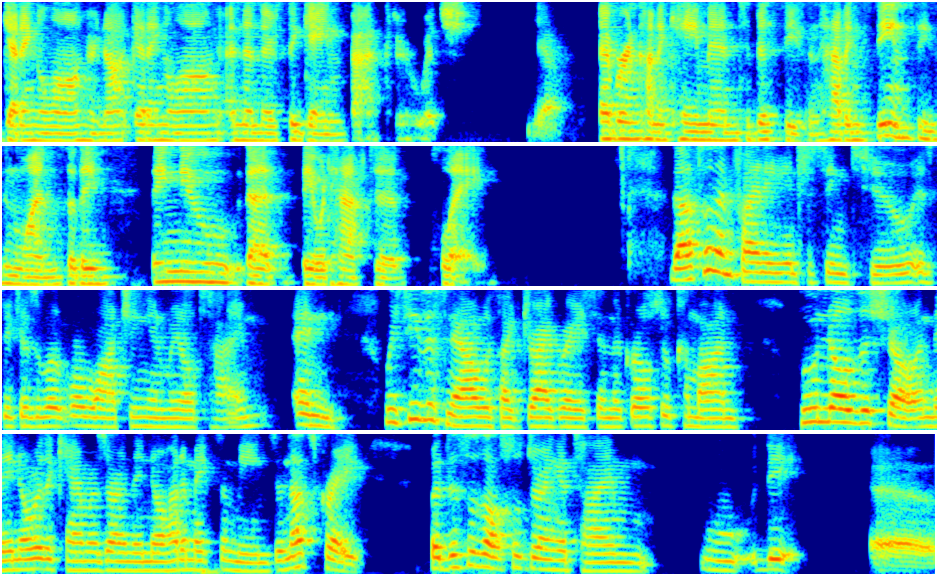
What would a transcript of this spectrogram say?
getting along or not getting along, and then there's the game factor, which yeah everyone kind of came into this season having seen season one, so they they knew that they would have to play. That's what I'm finding interesting too, is because what we're watching in real time and we see this now with like Drag Race and the girls who come on who know the show and they know where the cameras are and they know how to make the memes and that's great. But this was also during a time the uh,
